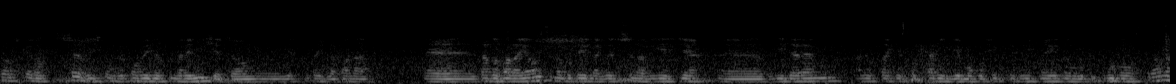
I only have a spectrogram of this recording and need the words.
troszkę rozszerzyć tą wypowiedź o tym remisie? Czy on jest tutaj dla Pana e, zadowalający? No bo to jednak trzy na wyjeździe e, z liderem, ale to takie spotkanie, gdzie mogło się przychylić na jedną lub drugą stronę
